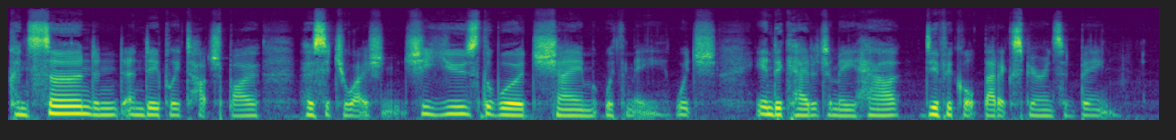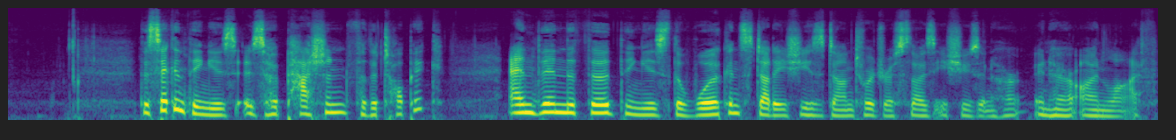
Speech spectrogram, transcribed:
concerned and, and deeply touched by her situation. She used the word shame with me, which indicated to me how difficult that experience had been. The second thing is, is her passion for the topic. And then the third thing is the work and study she has done to address those issues in her, in her own life.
